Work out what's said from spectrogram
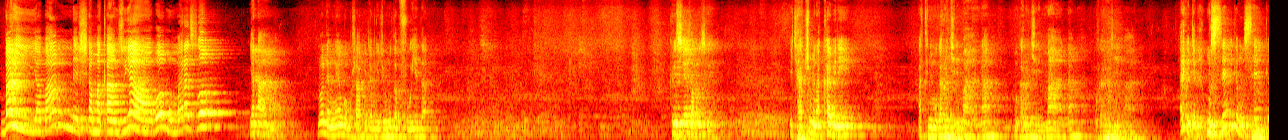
bariya bameshe amakanzu yabo mu maraso ya ntama none mwe ngo mushaka kujya mu ijuru mudapfuye da? Kristo yezu akuzwe icya cumi na kabiri ati nimugarukire imana mugarukire imana mugarukire imana. Ariko musenge musenge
